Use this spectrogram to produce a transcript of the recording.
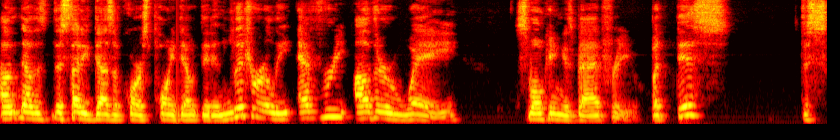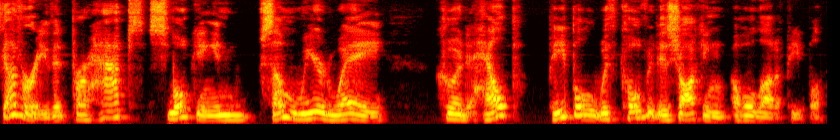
Um, now, the, the study does, of course, point out that in literally every other way, smoking is bad for you. But this discovery that perhaps smoking in some weird way could help people with COVID is shocking a whole lot of people.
